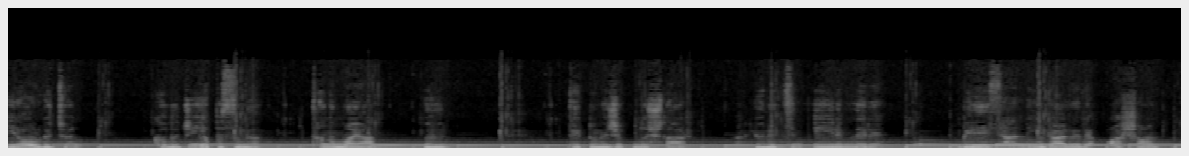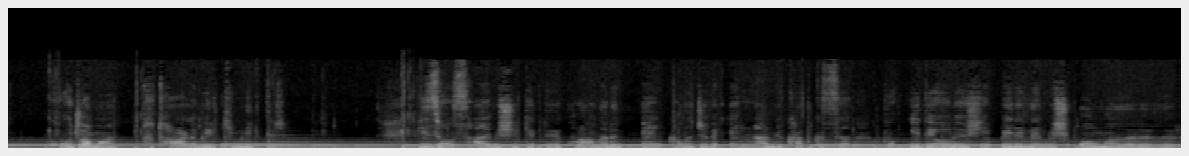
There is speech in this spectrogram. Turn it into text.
Bir örgütün kalıcı yapısını tanımlayan ürün, teknolojik buluşlar, yönetim eğilimleri, bireysel liderleri aşan kocaman, tutarlı bir kimliktir. Vizyon sahibi şirketleri kuranların en kalıcı ve en önemli katkısı bu ideoloji belirlemiş olmalarıdır.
